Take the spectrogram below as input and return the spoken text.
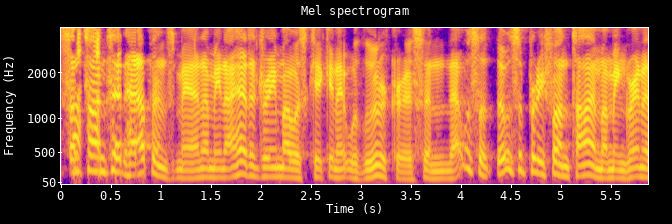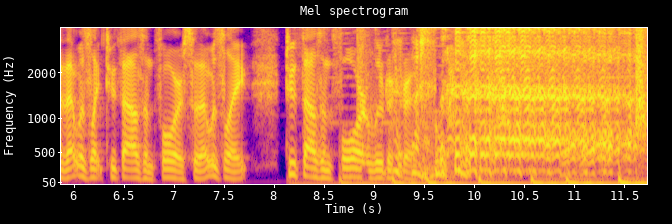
sometimes it happens, man. I mean, I had a dream I was kicking it with Ludacris, and that was a that was a pretty fun time. I mean, granted, that was like 2004, so that was like 2004 Ludacris.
